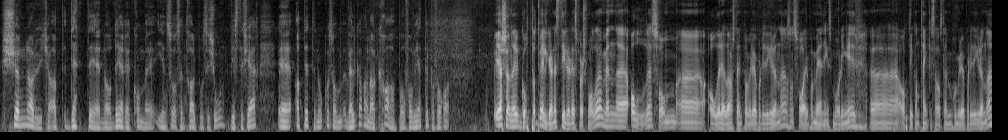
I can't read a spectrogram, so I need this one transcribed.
Skjønner du ikke at dette, når dere kommer i en så sentral posisjon, hvis det skjer, eh, at dette er noe som velgerne har krav på å få vite på forhånd? Jeg skjønner godt at velgerne stiller det spørsmålet, men eh, alle som eh, allerede har stemt på Miljøpartiet De Grønne, som svarer på meningsmålinger eh, at de kan tenke seg å stemme på Miljøpartiet De Grønne,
